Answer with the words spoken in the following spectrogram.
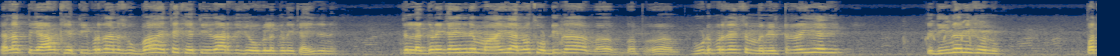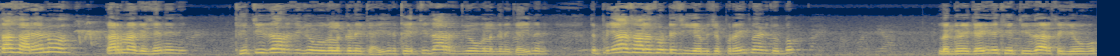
ਕਹਿੰਦਾ ਪੰਜਾਬ ਖੇਤੀ ਪ੍ਰਧਾਨ ਸੂਬਾ, ਇੱਥੇ ਖੇਤੀ ਆਧਾਰ ਤੇ ਯੋਗ ਲੱਗਣੇ ਚਾਹੀਦੇ ਨੇ। ਤੇ ਲੱਗਣੇ ਚਾਹੀਦੇ ਨੇ, ਮਾਂ ਹੀ ਹਾਲੋ, ਤੁਹਾਡੀ ਤਾਂ ਫੂਡ ਪ੍ਰੋਸੈਸ ਮਿਨਿਸਟਰ ਰਹੀ ਹੈ ਜੀ ਤੇ ਦੀਨਾ ਨਹੀਂ ਤੁਹਾਨੂੰ। ਪਤਾ ਸਾਰਿਆਂ ਨੂੰ ਆ, ਕਰਨਾ ਕਿਸੇ ਨੇ ਨਹੀਂ। ਖੇਤੀ ਆਧਾਰ ਯੋਗ ਲੱਗਣੇ ਚਾਹੀਦੇ ਨੇ ਖੇਤੀ ਆਧਾਰ ਯੋਗ ਲੱਗਣੇ ਚਾਹੀਦੇ ਨੇ। ਤੇ 50 ਸਾਲ ਤੁਹਾਡੇ ਸੀਐਮ ਚ ਰਹੀ ਭੈਣ ਚੋਦੋ। ਲੱਗਣੇ ਚਾਹੀਦੇ ਖੇਤੀ ਤੇ ਯੋਗ।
